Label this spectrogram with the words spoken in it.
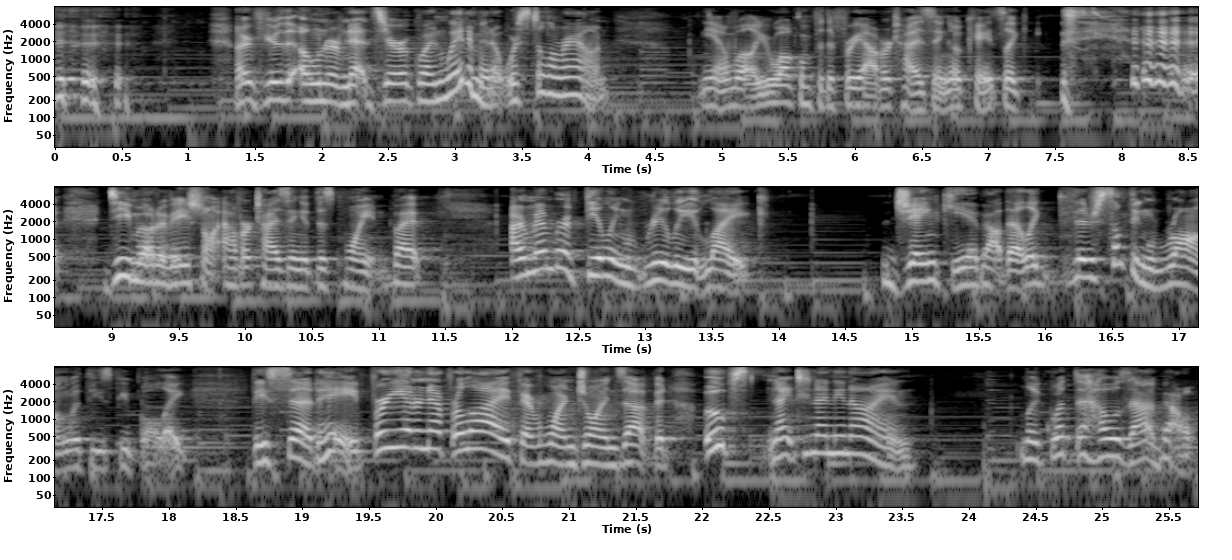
or if you're the owner of Net Zero going, wait a minute, we're still around. Yeah, well, you're welcome for the free advertising. Okay, it's like demotivational advertising at this point. But I remember feeling really like janky about that. Like, there's something wrong with these people. Like, they said, hey, free internet for life. Everyone joins up, and oops, 1999. Like, what the hell is that about?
